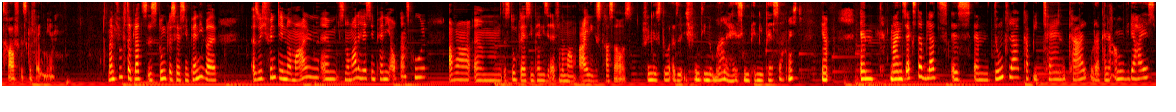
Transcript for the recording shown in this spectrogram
drauf ist, gefällt mir. Mein fünfter Platz ist dunkles Häschen Penny, weil, also ich finde den normalen, ähm, das normale Häschen Penny auch ganz cool, aber ähm, das dunkle Häschen Penny sieht einfach nochmal um einiges krasser aus. Findest du? Also ich finde die normale Häschen Penny besser. Echt? Ja. Ähm, mein sechster Platz ist ähm, dunkler Kapitän Karl oder keine Ahnung wie der heißt.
